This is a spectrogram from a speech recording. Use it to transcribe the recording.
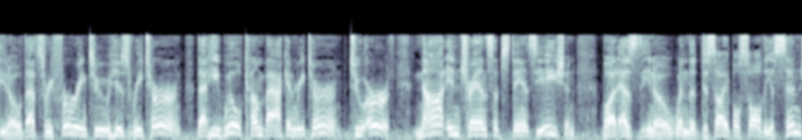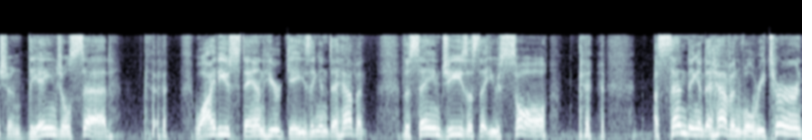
you know, that's referring to his return, that he will come back and return to earth, not in transubstantiation, but as, you know, when the disciples saw the ascension, the angels said, Why do you stand here gazing into heaven? The same Jesus that you saw ascending into heaven will return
